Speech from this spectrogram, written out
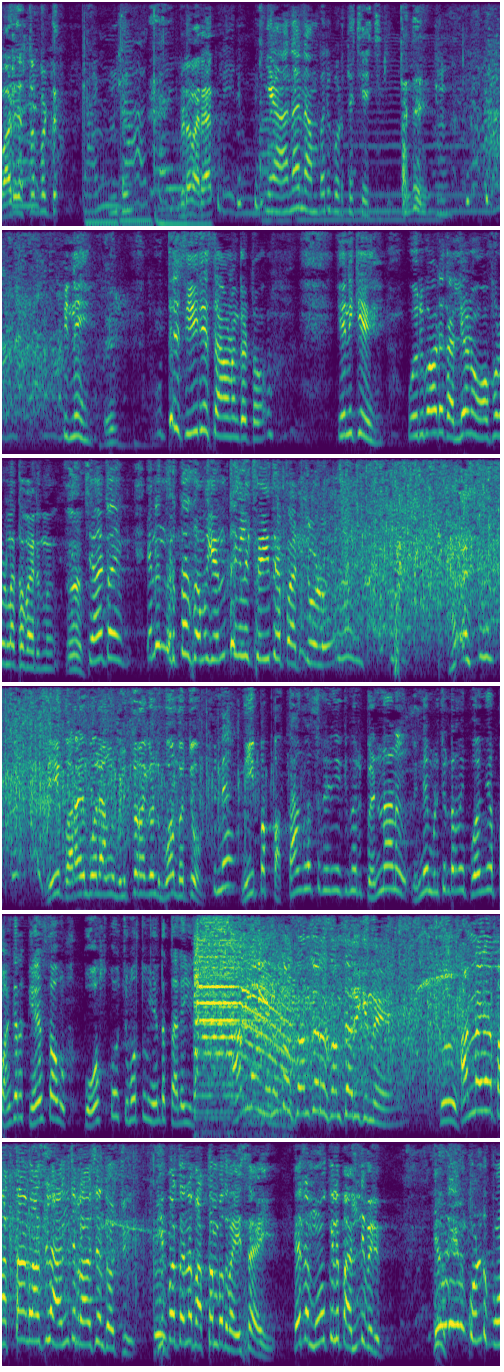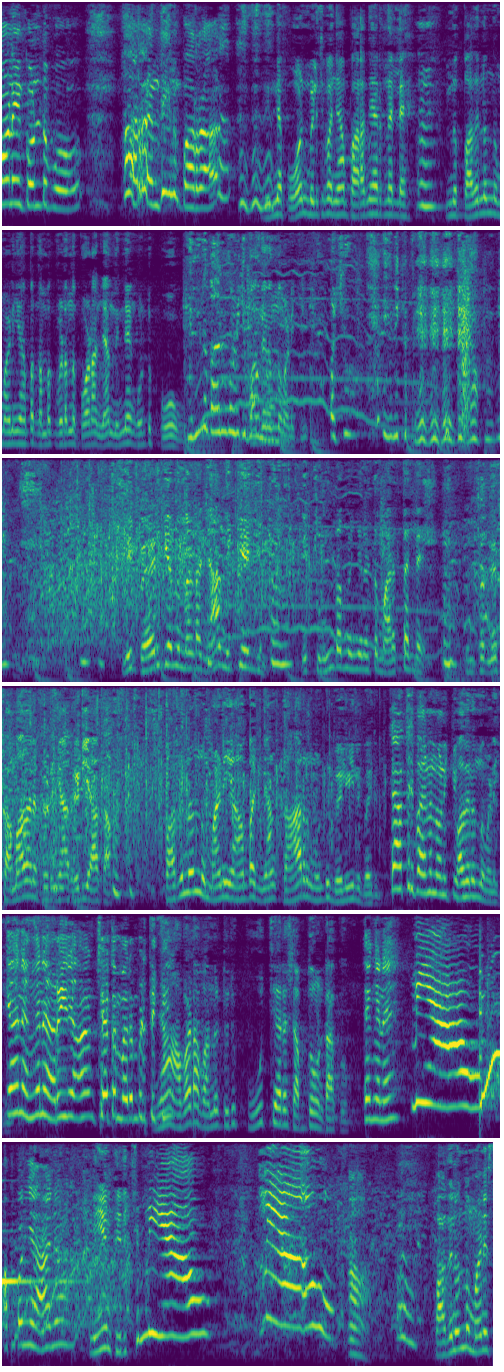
ഒരുപാട് കഷ്ടപ്പെട്ട്. ഇവിടെ വരാൻ. ഞാനാ നമ്പർ കൊടുത്ത ചേച്ചി തന്നെ പിന്നെ ഒത്തിരി സീരിയസ് ആവണം കേട്ടോ. എനിക്ക് ഒരുപാട് കല്യാണ ഓഫറുകളൊക്കെ വരുന്നു. ചേട്ടാ എന്നെ നിർത്താൻ സമയം എന്തെങ്കിലും ചെയ്തേ പറ്റുള്ളൂ. നീ പറയും പോലെ അങ്ങ് വിളിച്ചിറങ്ങിക്കൊണ്ട് പോകാൻ പറ്റുമോ? പിന്നെ? നീ ഇപ്പൊ പത്താം ക്ലാസ് കഴിഞ്ഞിരിക്കുന്ന ഒരു പെണ്ണാണ്. നിന്നെ വിളിച്ചിട്ടുണ്ടെങ്കിൽ പോയി ഞാൻ ഭയങ്കര കേസാവും. പോസ്കോ ചുമത്തും എന്റെ തലയിൽ. എന്തോ സംസാരം സംസാരിക്കുന്നേ? അണ്ണ ഞാൻ പത്താം ക്ലാസ്സിൽ അഞ്ച് പ്രാവശ്യം തോറ്റു. ഇപ്പൊ തന്നെ പത്തൊമ്പത് വയസ്സായി. എന്റെ മൂക്കിൽ പല്ല് വരും. എവിടെയും കൊണ്ടുപോണേ കൊണ്ടുപോ. പറ എന്തെങ്കിലും പറ. നിന്നെ ഫോൺ വിളിച്ചപ്പോ ഞാൻ പറഞ്ഞായിരുന്നല്ലേ? ഇന്ന് പതിനൊന്ന് മണിയാകുമ്പോ നമുക്ക് ഇവിടെ നിന്ന് പോണം. ഞാൻ നിന്നെ കൊണ്ട് പോകും. ഇന്ന് പതിനൊന്ന് മണിക്ക്? പതിനൊന്ന് മണിക്ക്. അയ്യോ എനിക്ക്. നീ പേടിക്കൊന്നും വേണ്ട ഞാൻ നിൽക്കേലി നീ ചുണ്ടൊന്നും ഇങ്ങനെ ഇട്ട് മരത്തല്ലേ? നീ സമാധാനപ്പെടും ഞാൻ റെഡിയാക്കാം. പതിനൊന്ന് മണിയാകുമ്പോ ഞാൻ കാറും കൊണ്ട് വെളിയിൽ വരും. രാത്രി പതിനൊന്ന് മണിക്ക് പതിനൊന്ന് മണിക്ക്. ഞാൻ എങ്ങനെ അറിയാം ആ ചേട്ടൻ വരുമ്പോഴത്തേക്ക്? ഞാൻ അവിടെ വന്നിട്ട് ഒരു പൂച്ചേരെ ശബ്ദം ഉണ്ടാക്കും. എങ്ങനെ? അപ്പൊ ഞാനും? നീയും തിരിച്ചു. ആ. പതിനൊന്ന് മണി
